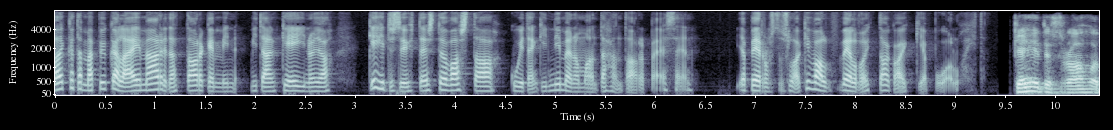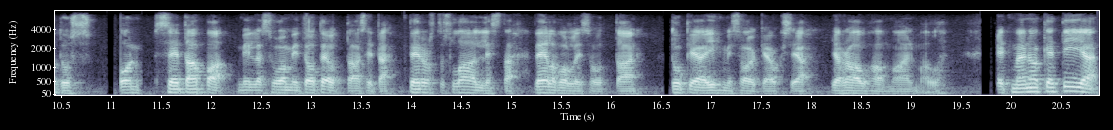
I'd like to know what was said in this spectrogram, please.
Vaikka tämä pykälä ei määritä tarkemmin mitään keinoja, kehitysyhteistyö vastaa kuitenkin nimenomaan tähän tarpeeseen. Ja perustuslaki velvoittaa kaikkia puolueita. Kehitysrahoitus on se tapa, millä Suomi toteuttaa sitä perustuslaillista velvollisuuttaan tukea ihmisoikeuksia ja rauhaa maailmalla. Et mä en oikein tiedä,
